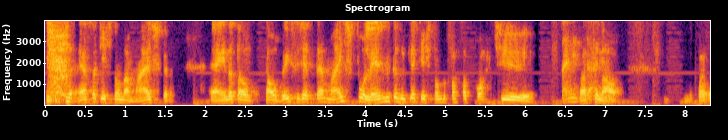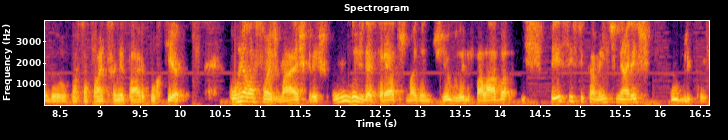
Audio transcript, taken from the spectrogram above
essa questão da máscara é ainda tal, talvez seja até mais polêmica do que a questão do passaporte sanitário. vacinal, do, passaporte sanitário. Porque, com relação às máscaras, um dos decretos mais antigos ele falava especificamente em áreas públicas.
